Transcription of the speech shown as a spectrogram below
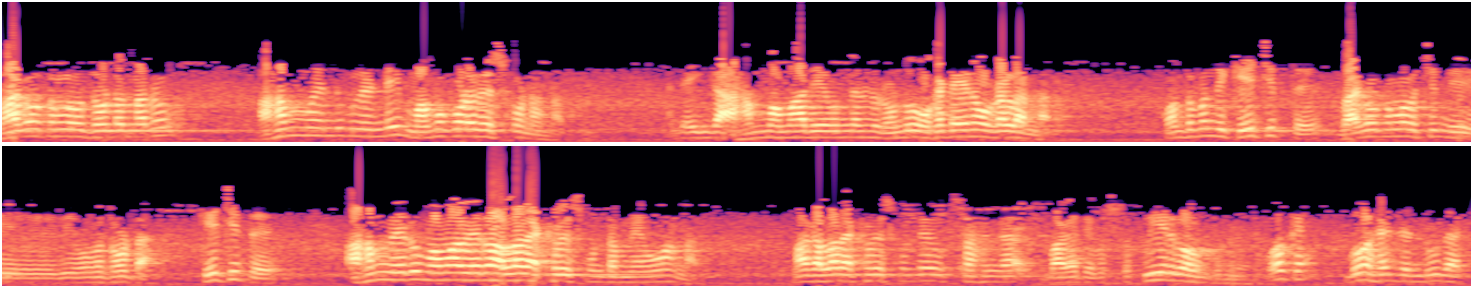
భాగవతంలో చూడన్నారు అహం ఎందుకులండి? మమ్మ కూడా వేసుకోండి అన్నారు. అంటే ఇంకా అహం మమాదే ఉందండి. రెండు ఒకటైనా ఒకళ్ళు అన్నారు. కొంతమంది కేచిత్ భాగవతంలో వచ్చింది ఇది ఒక చోట. కేచిత్ అహం వేరు మమ వేరు అల్లా లెక్క వేసుకుంటాం మేము అన్నారు. మాకు అల్లా లెక్క వేసుకుంటే ఉత్సాహంగా బాగా తెలుస్తుంది క్లియర్గా ఉంటుంది. Okay go ahead and do that.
